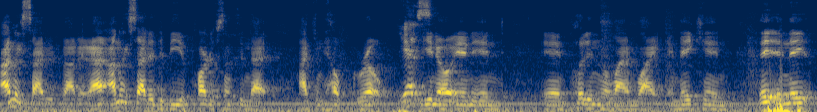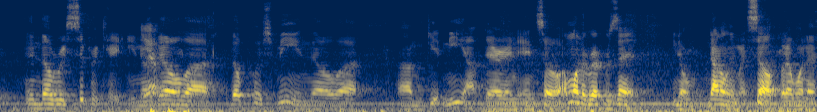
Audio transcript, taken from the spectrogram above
I'm excited about it. I, I'm excited to be a part of something that I can help grow. Yes. You know, and and and put in the limelight, and they can, they, and they and they'll reciprocate. You know, Yeah. they'll uh, they'll push me and they'll uh, um, get me out there, and, and so I want to represent, you know, not only myself, but I want to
